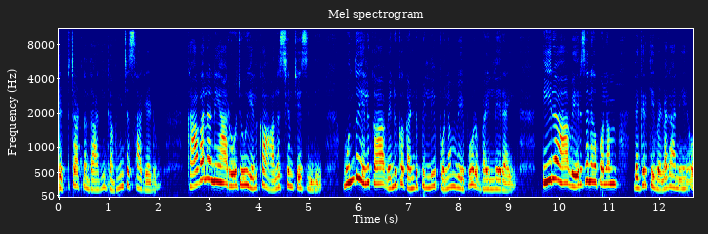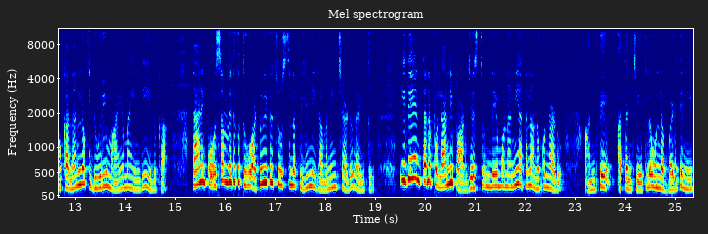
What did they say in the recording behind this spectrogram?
చెట్టు చాటున దాగి గమనించసాగాడు. కావాలని ఆ రోజు ఎలుక ఆలస్యం చేసింది. ముందు ఎలుక వెనుక గండుపిల్లి పొలం వైపు బయలుదేరాయి. తీరా వేరుశనగ పొలం దగ్గరికి వెళ్ళగానే ఒక అన్నంలోకి దూరి మాయమైంది ఎలుక. దానికోసం వెతుకుతూ అటు ఇటు చూస్తున్న పిల్లిని గమనించాడు రైతు. ఇదే తన పొలాన్ని పాడు చేస్తుందేమోనని అతను అనుకున్నాడు. అంతే అతని చేతిలో ఉన్న బడితని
